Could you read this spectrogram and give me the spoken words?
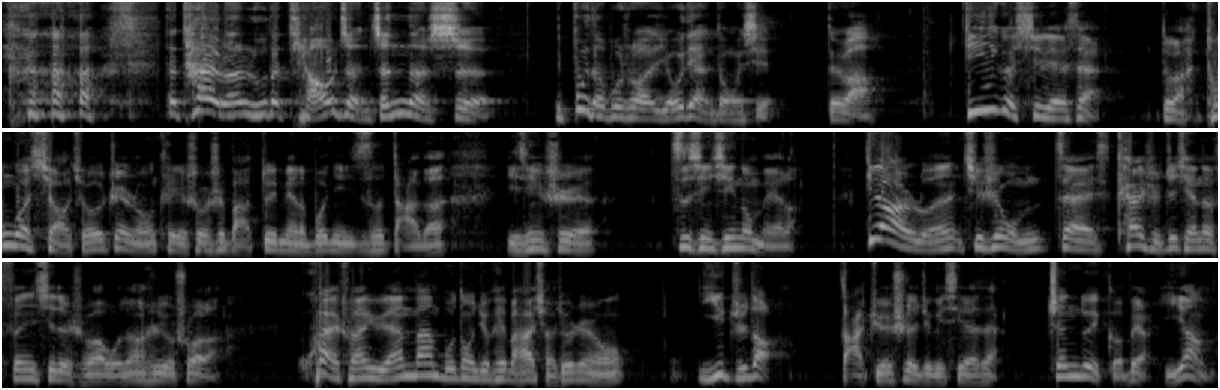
但泰伦卢的调整真的是，你不得不说有点东西，对吧？第一个系列赛，对吧？通过小球阵容可以说是把对面的博尼基斯打的已经是自信心都没了。第二轮，其实我们在开始之前的分析的时候，我当时就说了，快船原班不动就可以把他小球阵容移植到打爵士的这个系列赛，针对戈贝尔一样的。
